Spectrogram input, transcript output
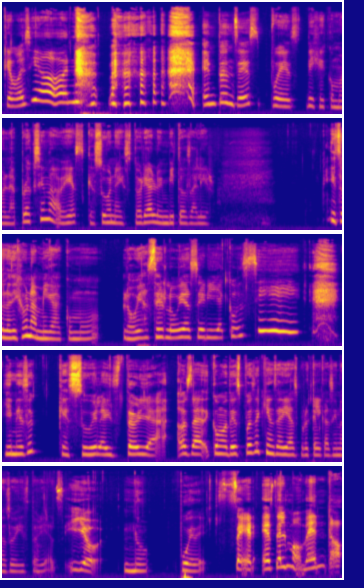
¡qué emoción! Entonces, pues dije como la próxima vez que suba una historia lo invito a salir. Y se lo dije a una amiga como, lo voy a hacer, lo voy a hacer. Y ella como, sí. Y en eso que sube la historia. O sea, como después de 15 días, porque él casi no sube historias. Y yo, no puede ser, es el momento.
